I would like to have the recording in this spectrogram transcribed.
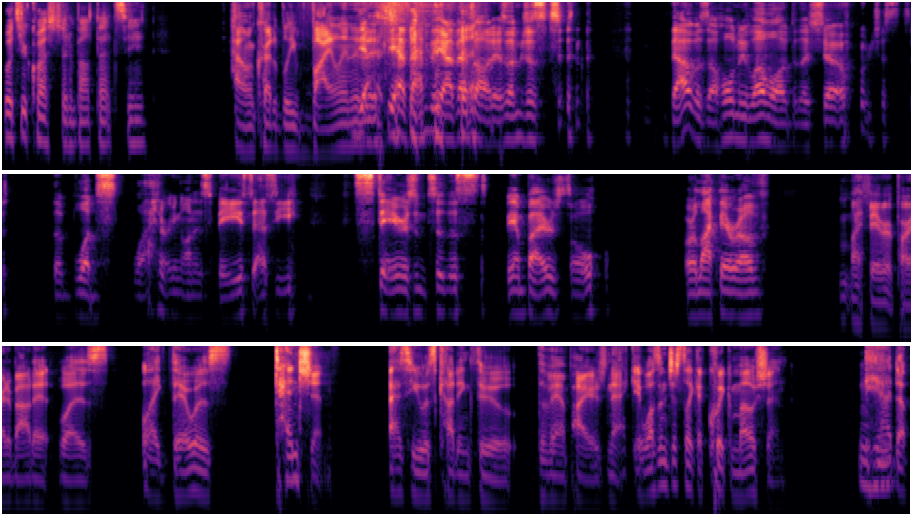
What's your question about that scene? How incredibly violent it yeah, is. yeah, that, yeah, that's all it is. I'm just that was a whole new level of the show. Just the blood splattering on his face as he stares into this vampire's soul, or lack thereof. My favorite part about it was like there was tension as he was cutting through the vampire's neck. It wasn't just like a quick motion. He Mhm. had to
